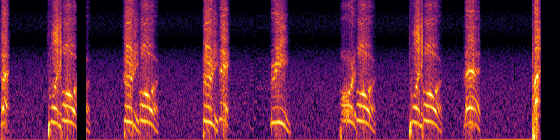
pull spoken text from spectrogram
Set. 24. 34. 36. Green. 44. 24. Red. Hut.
